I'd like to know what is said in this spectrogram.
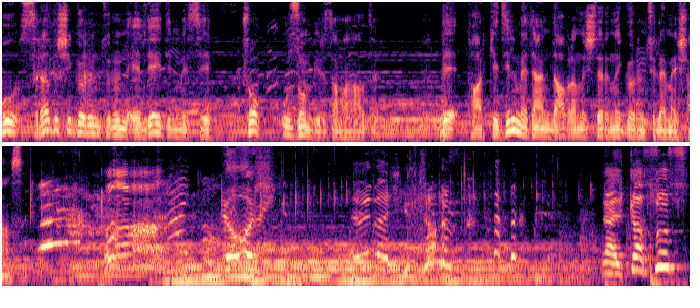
bu sıra dışı görüntünün elde edilmesi çok uzun bir zaman aldı. Ve fark edilmeden davranışlarını görüntüleme şansı. Evet aşkım. Ya İlkan sus.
